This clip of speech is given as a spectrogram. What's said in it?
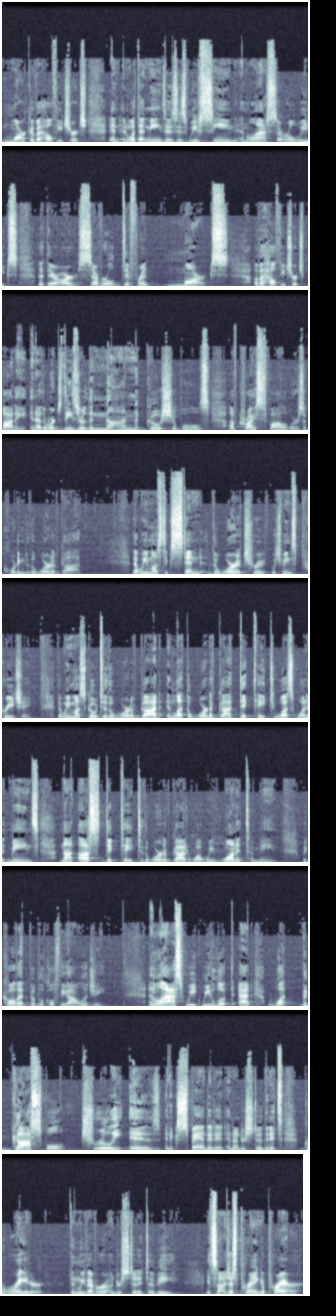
mark of a healthy church. And, and what that means is, is we've seen in the last several weeks that there are several different marks of a healthy church body. In other words, these are the non negotiables of Christ's followers according to the Word of God. That we must extend the Word of truth, which means preaching. That we must go to the Word of God and let the Word of God dictate to us what it means, not us dictate to the Word of God what we want it to mean. We call that biblical theology. And last week we looked at what the gospel truly is and expanded it and understood that it's greater than we've ever understood it to be. It's not just praying a prayer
